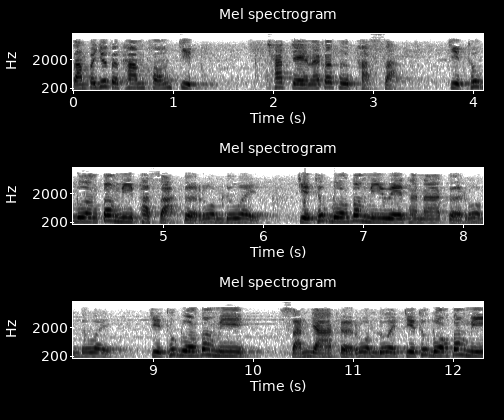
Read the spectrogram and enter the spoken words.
สัมปยุตธรรมของจิตชัดเจนแล้วก็คือผัสสะจิตทุกดวงต้องมีผัสสะเกิดร่วมด้วย จิตทุกดวงต้องมีเวทนาเกิดร่วมด้วย จิตทุกดวงต้องมีสัญญาเกิดร่วมด้วย จิตทุกดวงต้องมี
